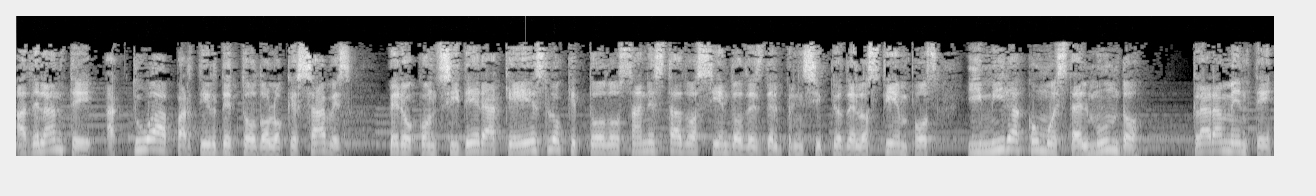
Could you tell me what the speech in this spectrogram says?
Adelante, actúa a partir de todo lo que sabes. Pero considera que es lo que todos han estado haciendo desde el principio de los tiempos y mira cómo está el mundo. Claramente,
